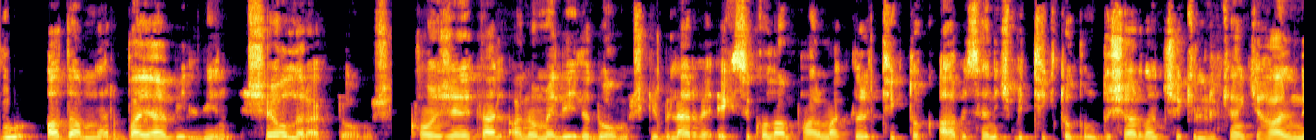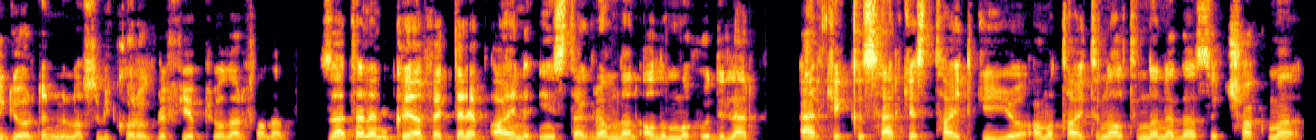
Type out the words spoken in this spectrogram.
bu adamlar bayağı bildiğin şey olarak doğmuş. Konjenital anomaliyle doğmuş gibiler ve eksik olan parmakları TikTok. Abi sen hiç bir TikTok'un dışarıdan çekilirkenki halini gördün mü? Nasıl bir koreografi yapıyorlar falan. Zaten hani kıyafetler hep aynı. Instagram'dan alınma hoodiler, erkek kız herkes tight giyiyor ama tight'ın altında nedense çakma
